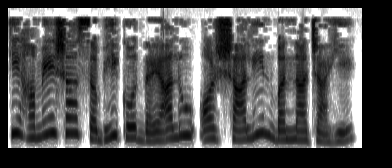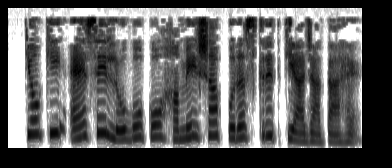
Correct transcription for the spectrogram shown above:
कि हमेशा सभी को दयालु और शालीन बनना चाहिए, क्योंकि ऐसे लोगों को हमेशा पुरस्कृत किया जाता है।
